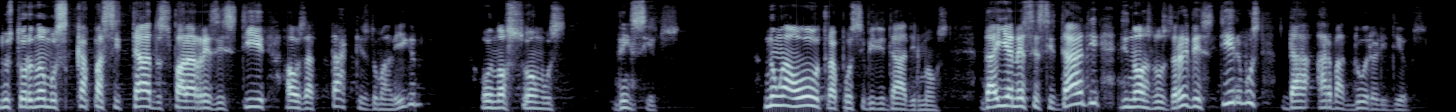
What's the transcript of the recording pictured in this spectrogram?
nos tornamos capacitados para resistir aos ataques do maligno, ou nós somos vencidos. Não há outra possibilidade, irmãos. Daí a necessidade de nós nos revestirmos da armadura de Deus.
